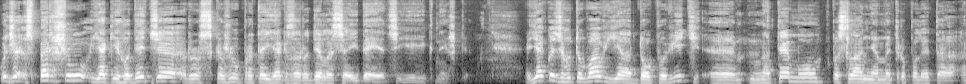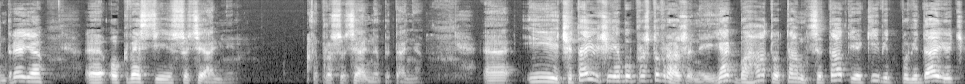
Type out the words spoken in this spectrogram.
Отже, спершу, як і годиться, розкажу про те, як зародилася ідея цієї книжки. Якось готував я доповідь е, на тему послання митрополита Андрея е, о квестії соціальній, про соціальне питання. Е, і читаючи, я був просто вражений, як багато там цитат, які відповідають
